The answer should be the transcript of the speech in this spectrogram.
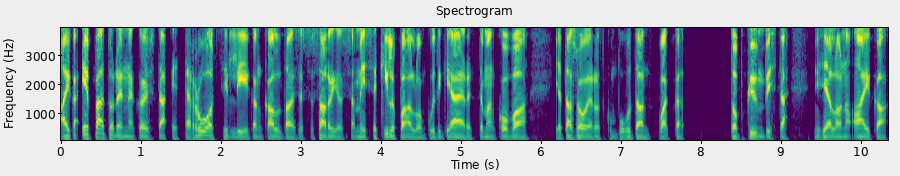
aika epätodennäköistä, että Ruotsin liikan kaltaisessa sarjassa, missä kilpailu on kuitenkin äärettömän kovaa ja tasoerot, kun puhutaan vaikka top 10, niin siellä on aika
